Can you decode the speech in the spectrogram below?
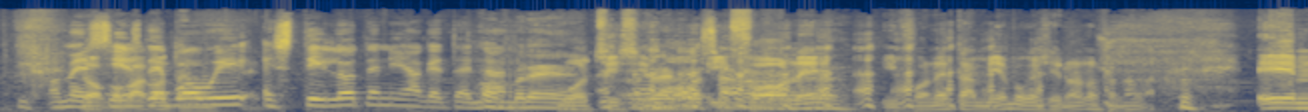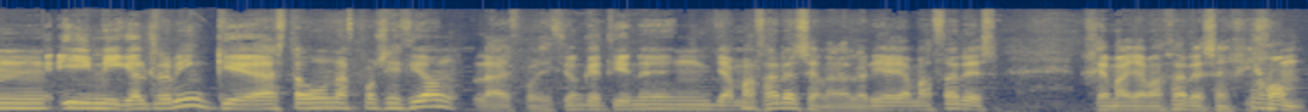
bueno, Hombre, si es de Bowie, estilo tenía que tener. Hombre, Muchísimo. Y Fone, y Fone también, porque si no, no sonaba. Eh, y Miguel Trevín, que ha estado en una exposición, la exposición que tienen Llamazares, en la Galería Llamazares, Gema Llamazares en Gijón,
